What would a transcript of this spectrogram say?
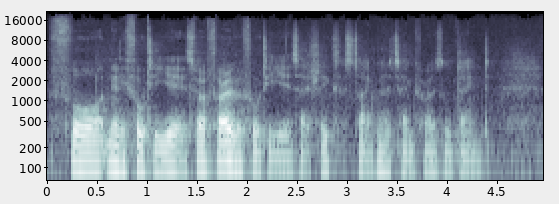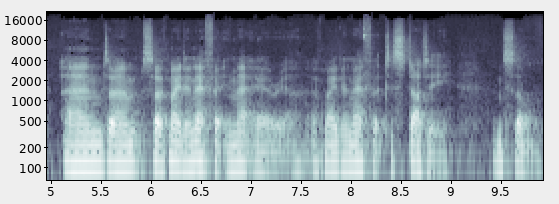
for nearly 40 years, well, for over 40 years actually, because I started meditating before I was ordained. And um, so I've made an effort in that area, I've made an effort to study, and so on.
